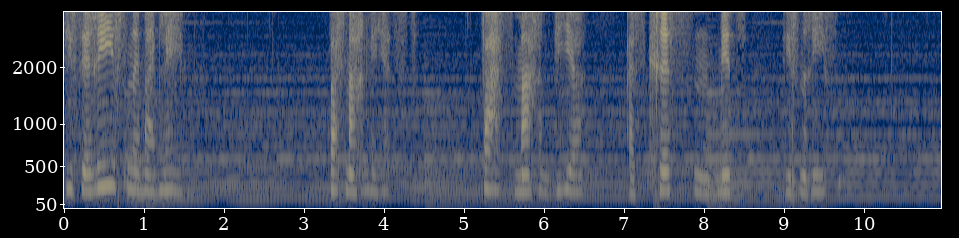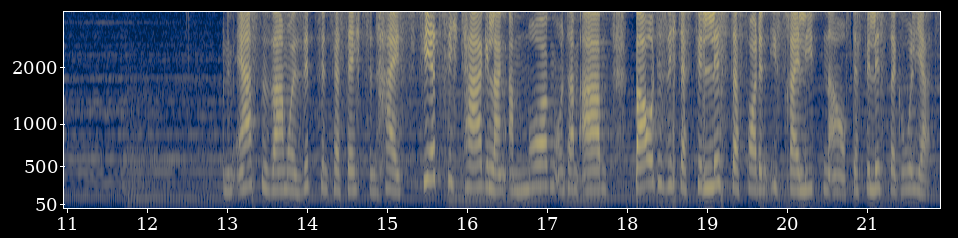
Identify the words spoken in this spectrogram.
diese Riesen in meinem Leben, was machen wir jetzt? Was machen wir als Christen mit diesen Riesen? Und im 1. Samuel 17, Vers 16 heißt, 40 Tage lang am Morgen und am Abend baute sich der Philister vor den Israeliten auf, der Philister Goliath.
